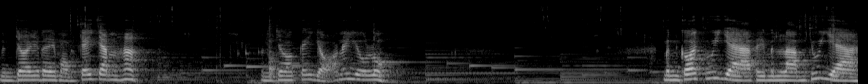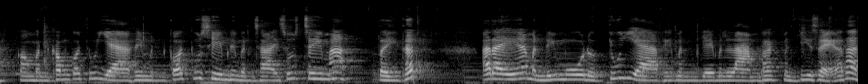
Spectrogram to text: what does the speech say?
Mình cho vô đây một trái chanh ha. Mình cho cái vỏ nó vô luôn. Mình có chuối già thì mình làm chuối già còn mình không có chuối già thì mình có chuối sim thì mình xài chuối sim ha tùy thích. Ở đây á, mình đi mua được chuối già thì mình về mình làm thôi mình chia sẻ thôi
